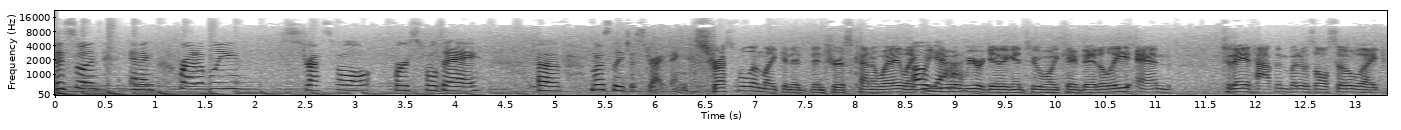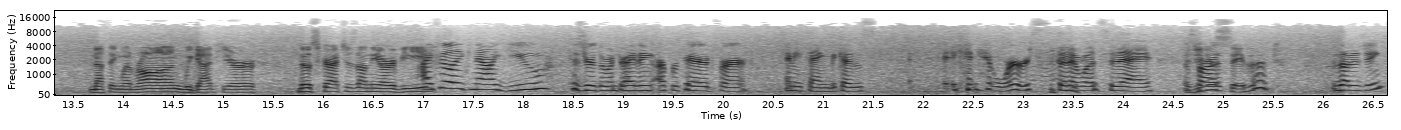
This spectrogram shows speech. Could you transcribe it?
This was an incredibly stressful first full day of mostly just driving. stressful in like an adventurous kind of way. Like Oh, we yeah. knew what we were getting into when we came to Italy and today it happened, but it was also like nothing went wrong. We got here, no scratches on the RV. I feel like now you, because you're the one driving, are prepared for anything because it can get worse than it was today. Did As you far just as, say that? is that a jinx?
